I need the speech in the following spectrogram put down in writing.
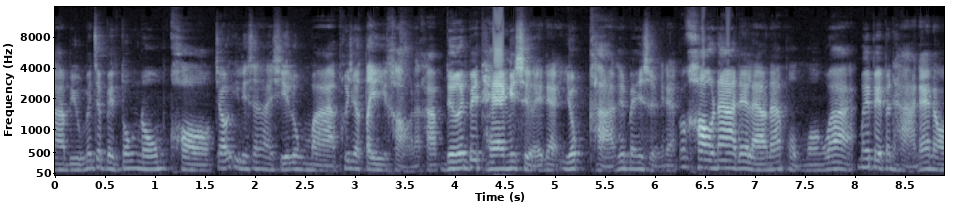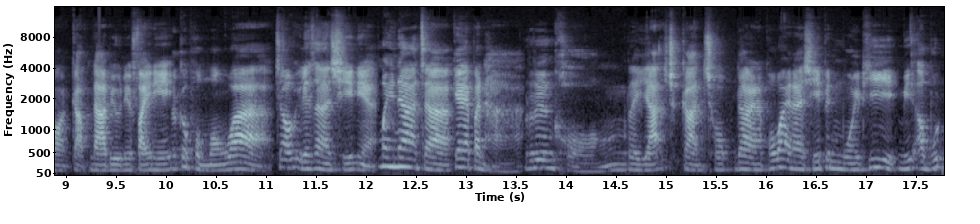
นาบิลไม่จำเป็นต้องโน้มคอเจ้าอิลิสนาชิลงมาเพื่อจะตีเข่านะครับ เดินไปแทงเฉยเนี่ยยกขาขึ้นไปเฉยเนี่ยก็เข้าหน้าได้แล้วนะ ผมมองว่าไม่เป็นปัญหาแน่นอนกับนาบิลในไฟต์นี้ แล้วก็ผมมองว่าเจ้าอิลิสนาชิเนี่ยไม่น่าจะแก้ปัญหาเรื่องของระยะการชกได้นะ เพราะว่านาชิเป็นมวยที่มีอาวุธ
